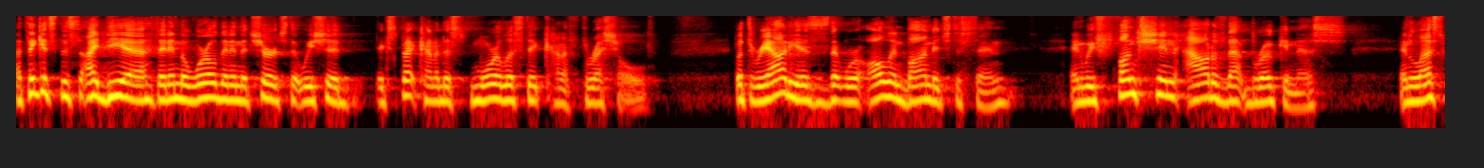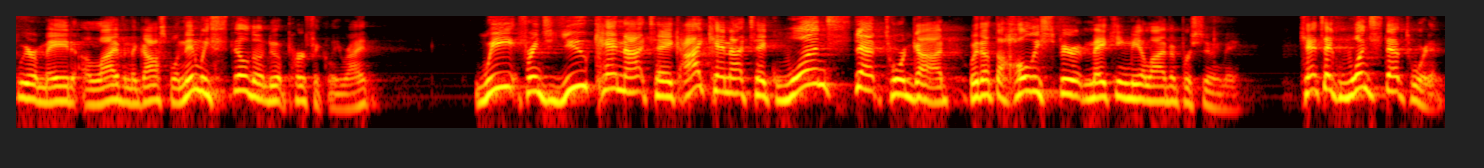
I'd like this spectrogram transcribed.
I think it's this idea that in the world and in the church that we should expect kind of this moralistic kind of threshold. But the reality is, is that we're all in bondage to sin and we function out of that brokenness unless we are made alive in the gospel. And then we still don't do it perfectly, right? We, friends, you cannot take, I cannot take one step toward God without the Holy Spirit making me alive and pursuing me. Can't take one step toward Him.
